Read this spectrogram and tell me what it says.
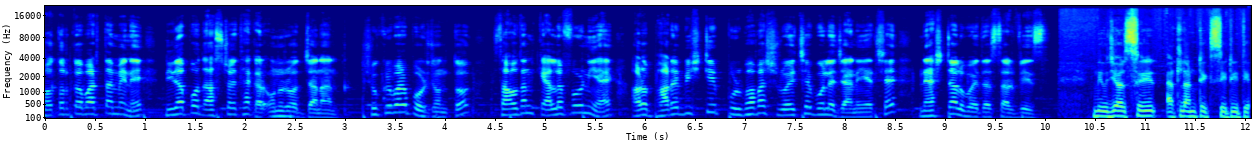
সতর্কবার্তা মেনে নিরাপদ আশ্রয় থাকার অনুরোধ জানান। শুক্রবার পর্যন্ত সাউদার্ন ক্যালিফোর্নিয়ায় আরও ভারী বৃষ্টির পূর্বাভাস রয়েছে বলে জানিয়েছে ন্যাশনাল ওয়েদার সার্ভিস। নিউ জার্সির অ্যাটলান্টিক সিটিতে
